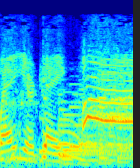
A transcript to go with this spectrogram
away your day.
